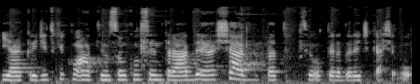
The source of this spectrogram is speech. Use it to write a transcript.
e acredito que com a atenção concentrada é a chave para ser operadora de caixa boa.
